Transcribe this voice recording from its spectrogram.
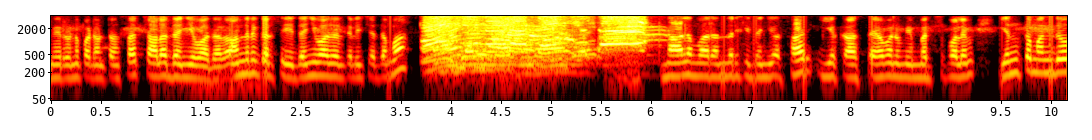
మీరు రుణపడి ఉంటాం సార్. చాలా ధన్యవాదాలు. అందరం కలిసి ధన్యవాదాలు తెలియచేద్దామా? నాలం వారందరికీ ధన్యవాదాలు. సార్ ఈ యొక్క సేవను మేము మర్చిపోలేం ఎంతమందో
